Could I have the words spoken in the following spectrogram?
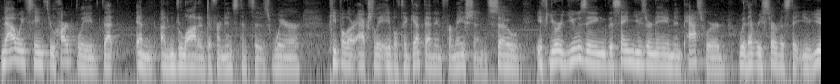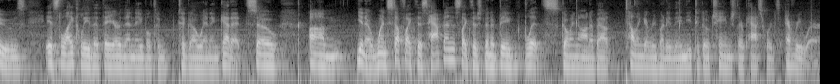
Now we've seen through Heartbleed that and a lot of different instances where people are actually able to get that information. So if you're using the same username and password with every service that you use, it's likely that they are then able to, to go in and get it. So um, you know, when stuff like this happens, like there's been a big blitz going on about telling everybody they need to go change their passwords everywhere.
